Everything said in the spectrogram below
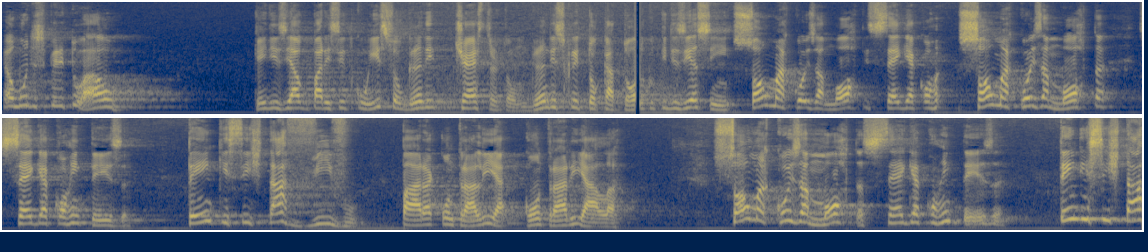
É o mundo espiritual. Quem dizia algo parecido com isso é o grande Chesterton, um grande escritor católico, que dizia assim: só uma coisa morta segue a só uma coisa morta segue a correnteza. Tem que se estar vivo para contrariá-la. Só uma coisa morta segue a correnteza. Tem de se estar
